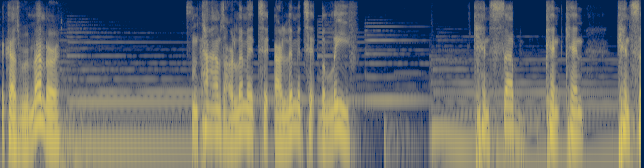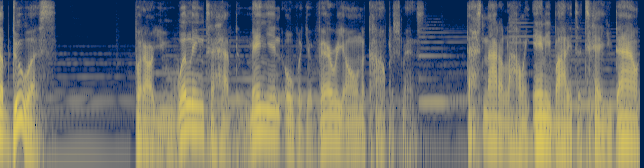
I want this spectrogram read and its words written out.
Because remember sometimes our limited our limited belief can sub can can can subdue us. But are you willing to have dominion over your very own accomplishments? That's not allowing anybody to tear you down.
